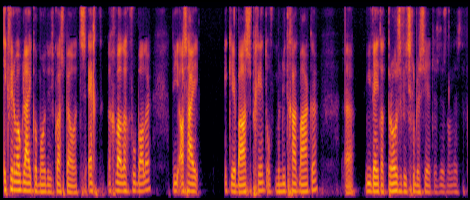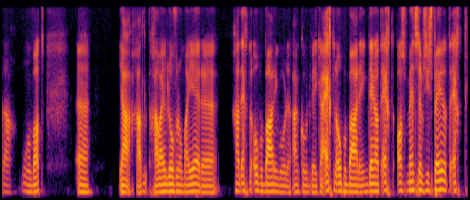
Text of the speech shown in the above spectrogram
ik vind hem ook lijken op Modric qua spel. Het is echt een geweldige voetballer. Die als hij een keer basis begint of minuten gaat maken. Uh, wie weet dat Brozovic geblesseerd is. Dus dan is de vraag hoe en wat. Uh, ja, gaat, gaan wij Lovro Maier. Gaat echt een openbaring worden aankomend WK. Echt een openbaring. Ik denk dat echt als mensen hem zien spelen. Dat echt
